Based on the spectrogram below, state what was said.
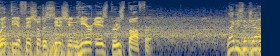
With the official decision, here is Bruce Buffer. Ladies and gentlemen.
